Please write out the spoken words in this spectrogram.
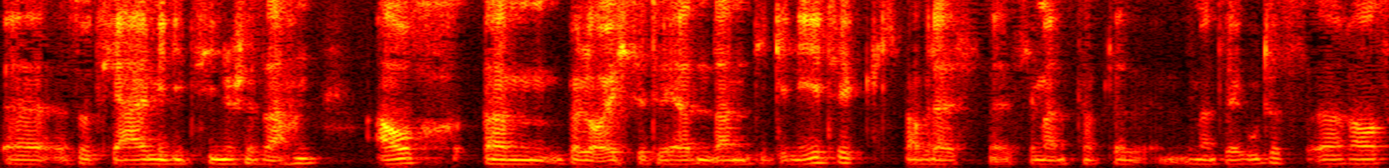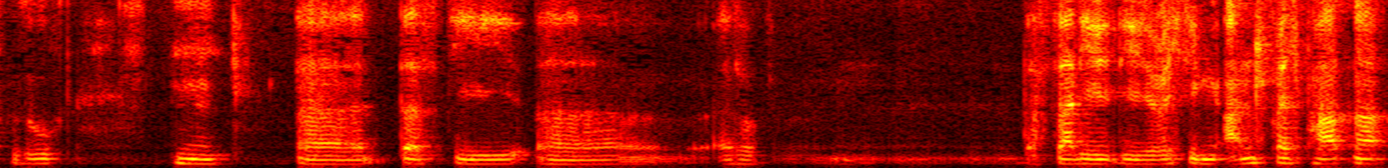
äh, sozialmedizinische Sachen auch ähm, beleuchtet werden. Dann die Genetik, ich glaube, da ist, da ist jemand, habt ihr jemand sehr Gutes äh, rausgesucht, hm, äh, dass die, äh, also dass da die, die richtigen Ansprechpartner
